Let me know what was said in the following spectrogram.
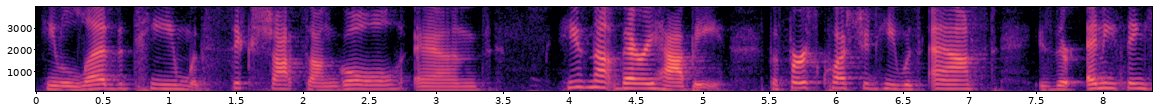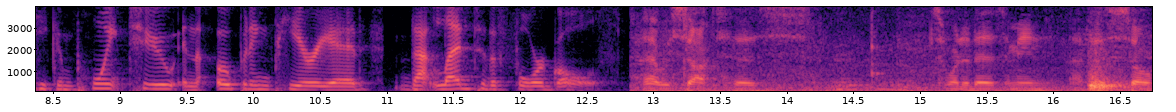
He led the team with six shots on goal, and he's not very happy. The first question he was asked is there anything he can point to in the opening period that led to the four goals? Yeah, we sucked. It's, it's what it is. I mean, I feel so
